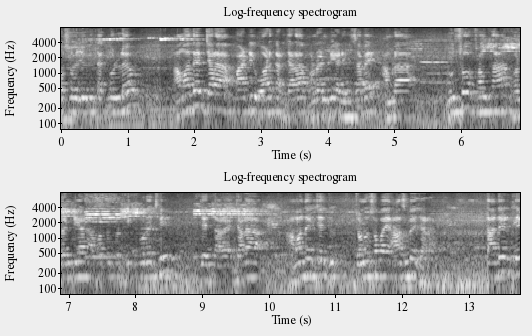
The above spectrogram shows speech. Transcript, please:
অসহযোগিতা করলেও আমাদের যারা পার্টি ওয়ার্কার যারা ভলেন্টিয়ার হিসাবে আমরা দুশো সংখ্যা ভলেন্টিয়ার আপাতত ঠিক করেছি যে তারা যারা আমাদের যে জনসভায় আসবে যারা তাদেরকে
